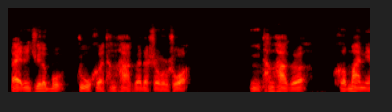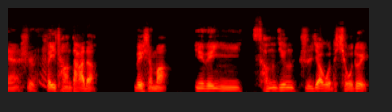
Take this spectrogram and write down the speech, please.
拜仁俱乐部祝贺滕哈格的时候说：“你滕哈格和曼联是非常搭的。为什么？因为你曾经执教过的球队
